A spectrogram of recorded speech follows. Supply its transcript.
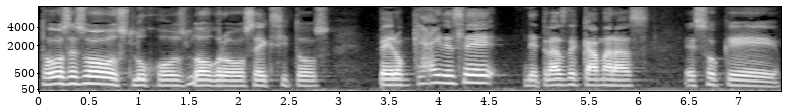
todos esos lujos, logros, éxitos, pero ¿qué hay de ese detrás de cámaras? Eso que,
